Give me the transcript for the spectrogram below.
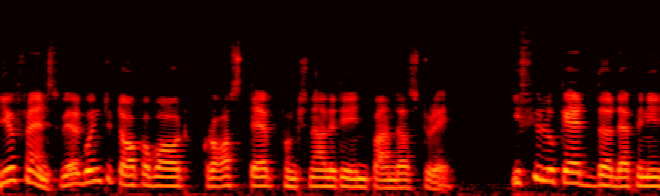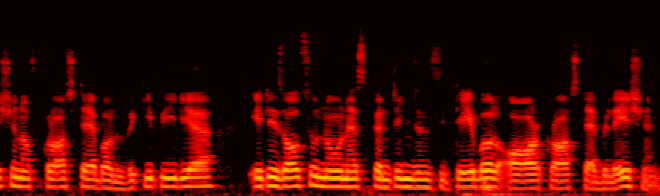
Dear friends, we are going to talk about cross-tab functionality in Pandas today. If you look at the definition of cross-tab on Wikipedia, it is also known as contingency table or cross-tabulation.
